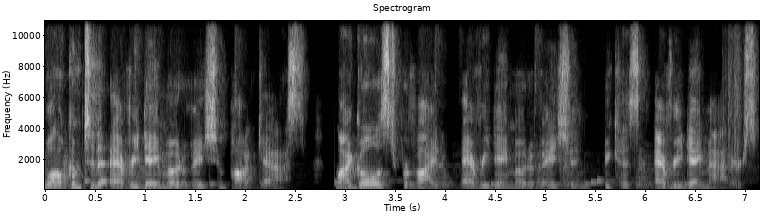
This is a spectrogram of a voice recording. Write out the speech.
Welcome to the Everyday Motivation Podcast. My goal is to provide everyday motivation because every day matters.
